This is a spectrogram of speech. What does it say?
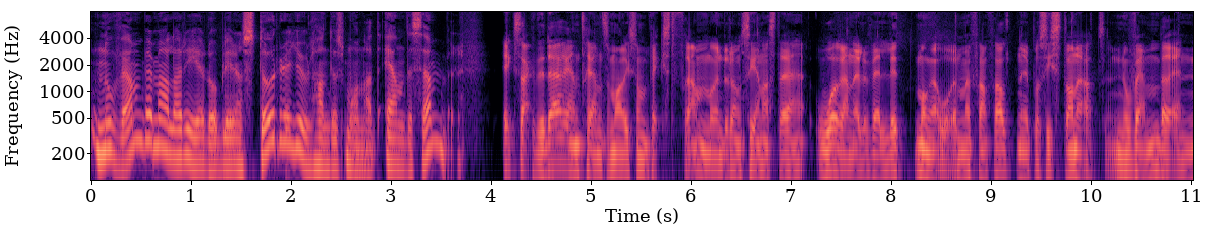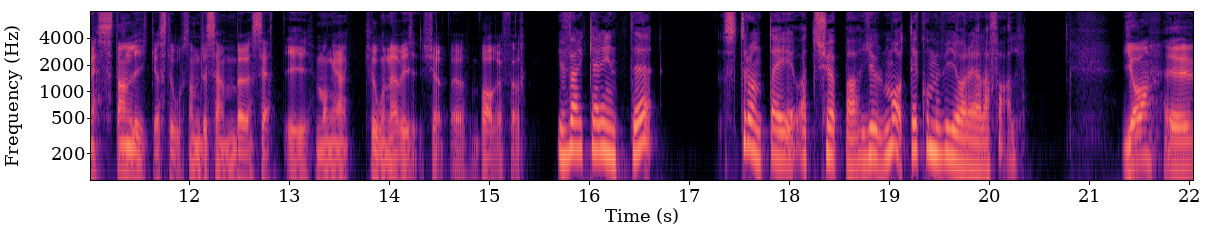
november med alla reor då blir en större julhandelsmånad än december? Exakt, det där är en trend som har liksom växt fram under de senaste åren, eller väldigt många åren, men framförallt nu på sistone, att november är nästan lika stor som december sett i många kronor vi köper varor för. Vi verkar inte strunta i att köpa julmat, det kommer vi göra i alla fall. Ja, eh,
